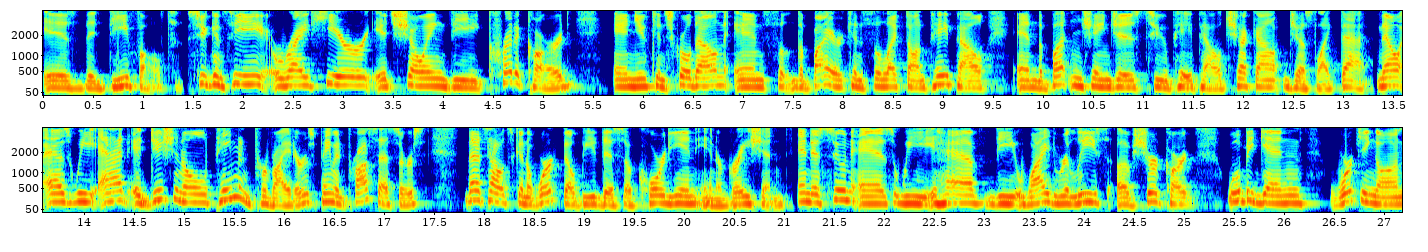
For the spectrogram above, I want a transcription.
is the default. So you can see right here, it's showing the credit card and you can scroll down and so the buyer can select on PayPal and the button changes to PayPal checkout just like that. Now, as we add additional payment providers, payment processors, that's how it's going to work. There'll be this accordion integration. And as soon as we have the wide release of SureCart, we'll begin working on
